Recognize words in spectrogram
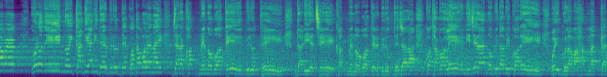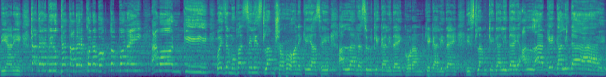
হবে। কোনোদিন ওই কাদিয়ানিদের বিরুদ্ধে কথা বলে নাই, যারা খতমে নবতের বিরুদ্ধে দাঁড়িয়েছে। খতমে নবতের বিরুদ্ধে যারা কথা বলে, নিজেরা নবী দাবি করে, ওই গুলাম আহম্মদ কাদিয়ানি। তাদের বিরুদ্ধে তাদের কোনো বক্তব্য নেই। এমন কি ওই যে মুফাসিল ইসলাম সহ অনেকেই আছে। আল্লাহ রাসুলকে গালি দেয়, কোরআনকে গালি দেয়, ইসলামকে গালি দেয় আল্লাহকে গালি দেয়।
